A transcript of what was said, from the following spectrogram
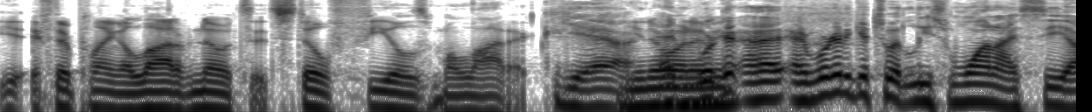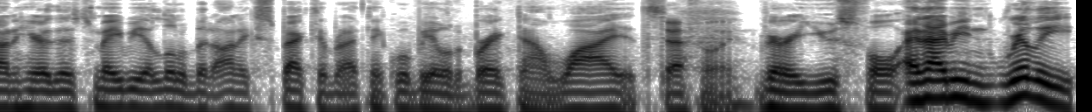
if they're playing a lot of notes, it still feels melodic. Yeah, you know and what I we're mean. gonna, and we're gonna get to at least one I see on here that's maybe a little bit unexpected, but I think we'll be able to break down why it's Definitely. very useful. And I mean, really,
